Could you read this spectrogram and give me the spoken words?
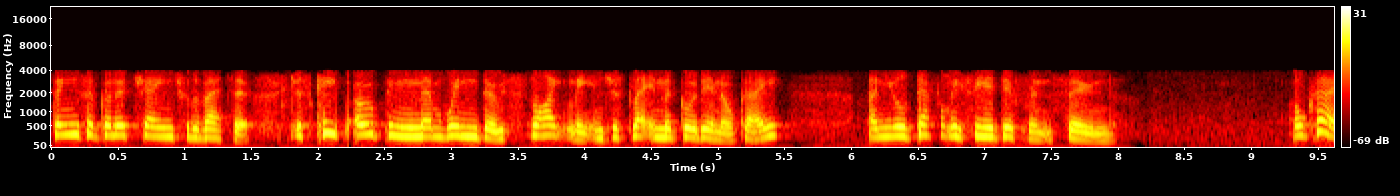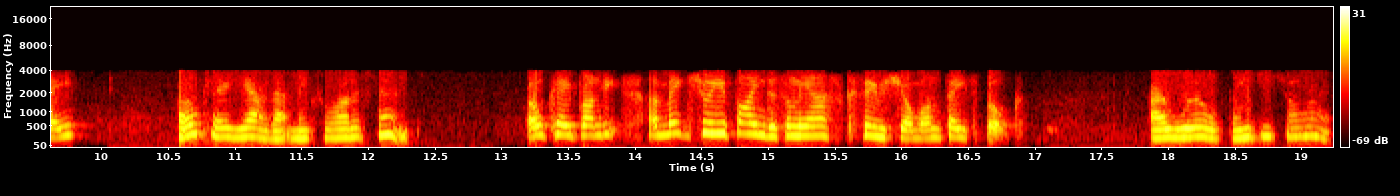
things are going to change for the better. Just keep opening them windows slightly and just letting the good in, okay? And you'll definitely see a difference soon. Okay? Okay, yeah, that makes a lot of sense. Okay, Brandy. And make sure you find us on the Ask Sue show on Facebook. I will. Thank you so much.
